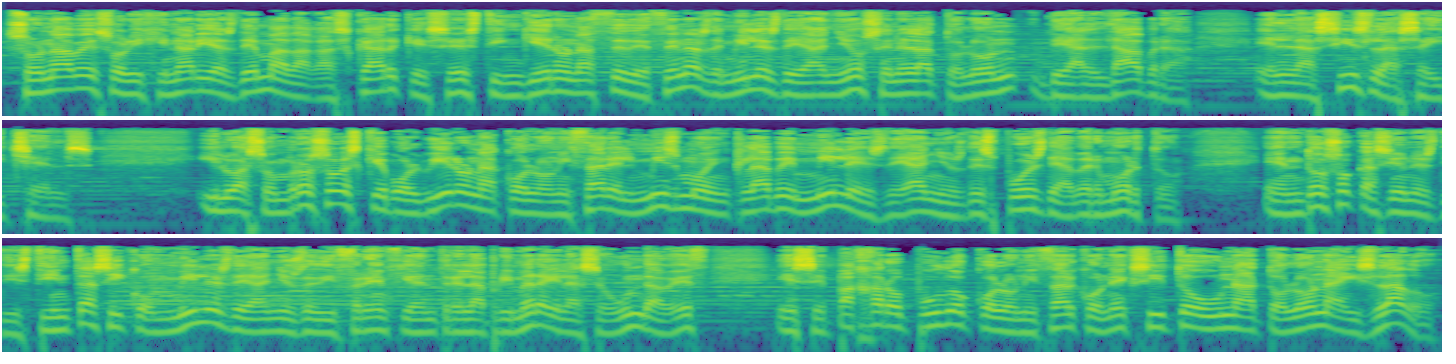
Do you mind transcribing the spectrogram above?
Son aves originarias de Madagascar que se extinguieron hace decenas de miles de años en el atolón de Aldabra, en las Islas Seychelles. Y lo asombroso es que volvieron a colonizar el mismo enclave miles de años después de haber muerto. En dos ocasiones distintas y con miles de años de diferencia entre la primera y la segunda vez, ese pájaro pudo colonizar con éxito un atolón aislado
